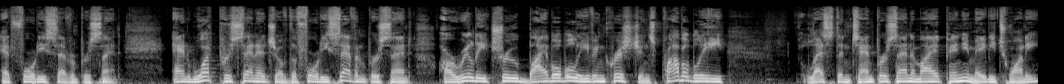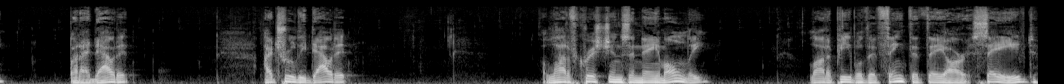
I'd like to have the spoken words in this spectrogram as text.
at 47%. And what percentage of the 47% are really true Bible believing Christians? Probably less than 10%, in my opinion, maybe 20, but I doubt it. I truly doubt it. A lot of Christians in name only, A lot of people that think that they are saved.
